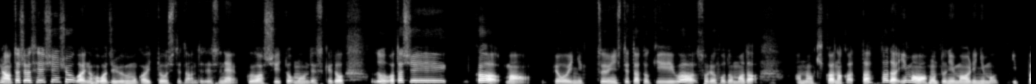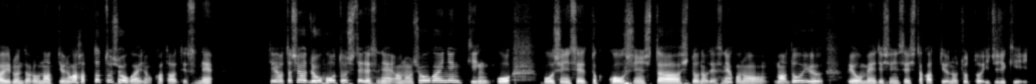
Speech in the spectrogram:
私は精神障害の方が自分も該当してたんでですね、詳しいと思うんですけど、私が、まあ、病院に通院してた時は、それほどまだあの聞かなかった。ただ、今は本当に周りにもいっぱいいるんだろうなっていうのが発達障害の方ですね。で、私は情報としてですね、あの、障害年金をこう申請とか更新した人のですね、この、まあ、どういう病名で申請したかっていうのをちょっと一時期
